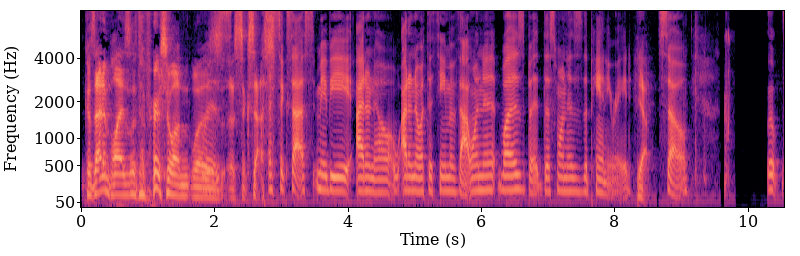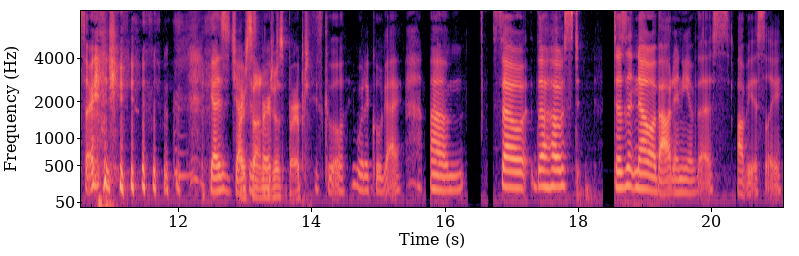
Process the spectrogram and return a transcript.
Because that implies that the first one was, Was a success. a success. success. Maybe I don't know. I don't know what the theme of that one was, but this one is the panty raid. yeah. So, oh, sorry, guys. Jack Our just son burped. just burped. He's cool. What a cool guy. Um, so the host doesn't know about any of this, obviously,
